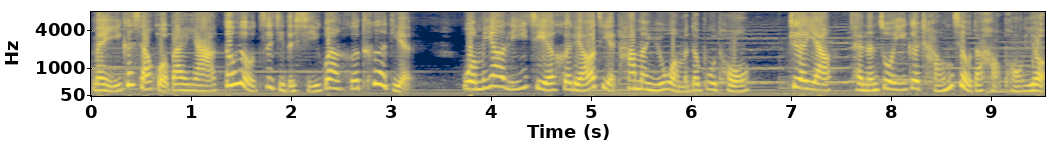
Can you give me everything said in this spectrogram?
每一个小伙伴呀都有自己的习惯和特点，我们要理解和了解他们与我们的不同，这样才能做一个长久的好朋友。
